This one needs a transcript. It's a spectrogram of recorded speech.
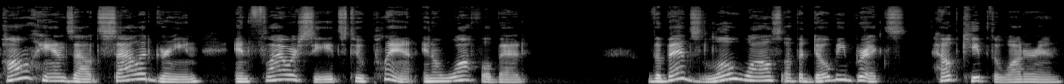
Paul hands out salad green and flower seeds to plant in a waffle bed. The bed's low walls of adobe bricks help keep the water in.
